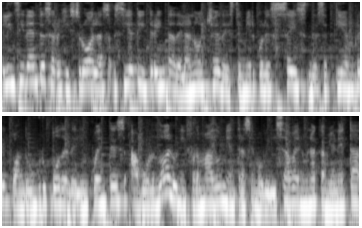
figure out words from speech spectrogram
El incidente se registró a las 7 y 30 de la noche de este miércoles 6 de septiembre, cuando un grupo de delincuentes abordó al uniformado mientras se movilizaba en una camioneta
